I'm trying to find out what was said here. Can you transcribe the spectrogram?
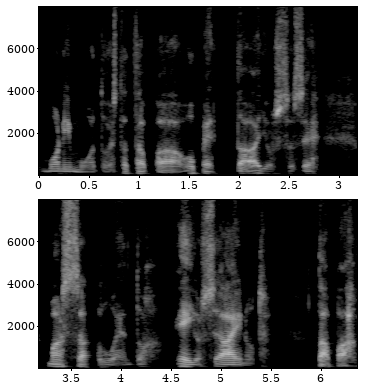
monimuotoista tapaa opettaa, jossa se massaluento ei ole se ainut tapa,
